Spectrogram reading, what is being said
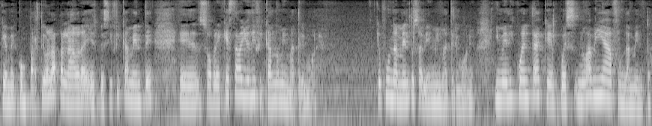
que me compartió la palabra específicamente eh, sobre qué estaba yo edificando mi matrimonio qué fundamentos había en mi matrimonio. Y me di cuenta que pues no había fundamento.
